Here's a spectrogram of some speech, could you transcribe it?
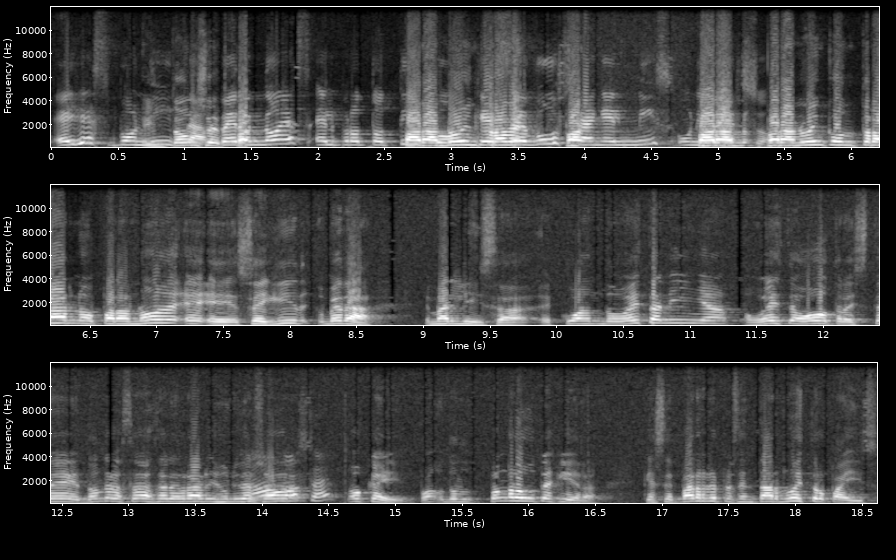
Ella es bonita, pero no es el prototipo que se busca en el Miss Universo. Para, no encontrarnos, para no eh, eh, seguir, ¿verdad? Marilisa, eh, cuando esta niña o esta otra esté, ¿dónde se va a celebrar el Universo no, ahora? No sé. Ok, póngalo donde usted quiera, que se para a representar nuestro país,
